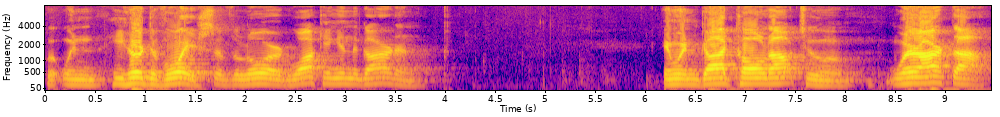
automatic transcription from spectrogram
But when he heard the voice of the Lord walking in the garden, and when God called out to him, Where art thou?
